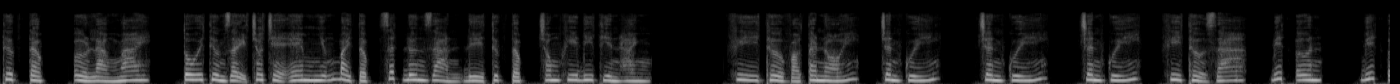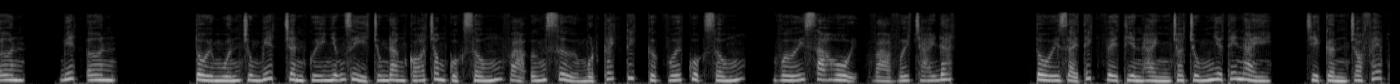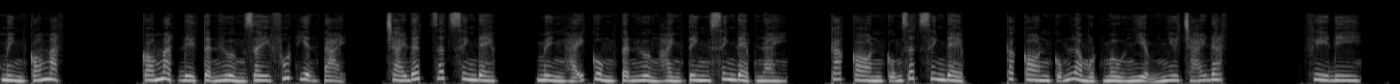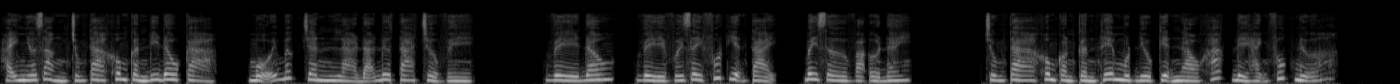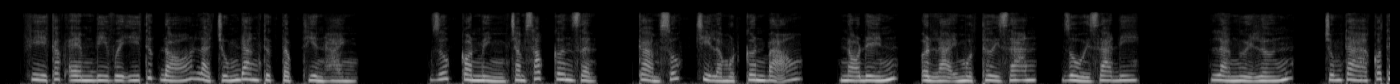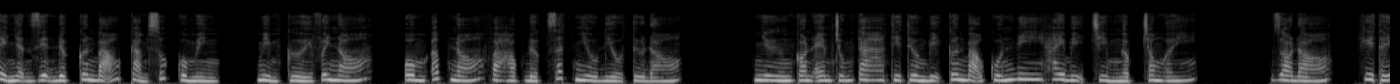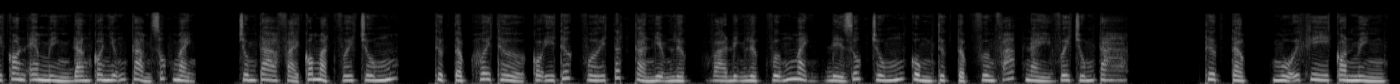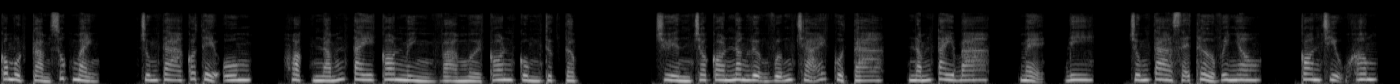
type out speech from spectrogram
Thực tập, ở làng Mai, tôi thường dạy cho trẻ em những bài tập rất đơn giản để thực tập trong khi đi thiền hành. Khi thở vào ta nói, chân quý, chân quý, chân quý, khi thở ra, biết ơn, biết ơn, biết ơn. Tôi muốn chúng biết trân quý những gì chúng đang có trong cuộc sống và ứng xử một cách tích cực với cuộc sống, với xã hội và với trái đất. Tôi giải thích về thiền hành cho chúng như thế này, chỉ cần cho phép mình có mặt. Có mặt để tận hưởng giây phút hiện tại. Trái đất rất xinh đẹp, mình hãy cùng tận hưởng hành tinh xinh đẹp này. Các con cũng rất xinh đẹp, các con cũng là một màu nhiệm như trái đất. Khi đi, hãy nhớ rằng chúng ta không cần đi đâu cả, mỗi bước chân là đã đưa ta trở về. Về đâu? Về với giây phút hiện tại, bây giờ và ở đây. Chúng ta không còn cần thêm một điều kiện nào khác để hạnh phúc nữa. Khi các em đi với ý thức đó là chúng đang thực tập thiền hành. Giúp con mình chăm sóc cơn giận, cảm xúc chỉ là một cơn bão. Nó đến, ở lại một thời gian, rồi ra đi. Là người lớn, chúng ta có thể nhận diện được cơn bão cảm xúc của mình, mỉm cười với nó, ôm ấp nó và học được rất nhiều điều từ đó. Nhưng con em chúng ta thì thường bị cơn bão cuốn đi hay bị chìm ngập trong ấy. Do đó, khi thấy con em mình đang có những cảm xúc mạnh, chúng ta phải có mặt với chúng, thực tập hơi thở có ý thức với tất cả niệm lực và định lực vững mạnh để giúp chúng cùng thực tập phương pháp này với chúng ta. Thực tập, mỗi khi con mình có một cảm xúc mạnh, chúng ta có thể ôm hoặc nắm tay con mình và mời con cùng thực tập. Truyền cho con năng lượng vững chãi của ta, nắm tay ba, mẹ, đi, chúng ta sẽ thở với nhau, con chịu không?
